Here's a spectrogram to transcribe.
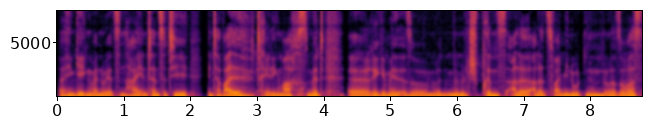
Äh, hingegen, wenn du jetzt ein High-Intensity-Intervalltraining machst mit äh, regelmäßig, also mit, mit Sprints alle, alle zwei Minuten oder sowas,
